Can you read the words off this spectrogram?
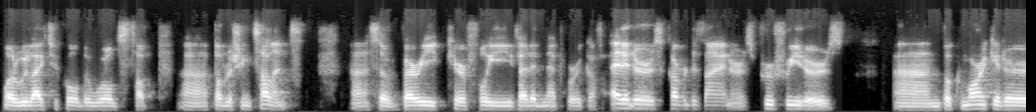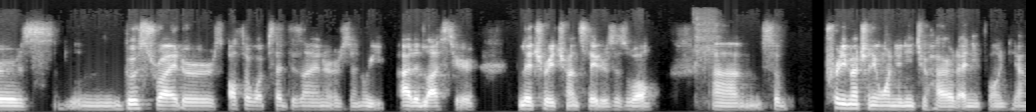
what we like to call the world's top uh, publishing talent. Uh, so very carefully vetted network of editors cover designers proofreaders um, book marketers ghostwriters author website designers and we added last year literary translators as well. Um, so pretty much anyone you need to hire at any point. Yeah.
